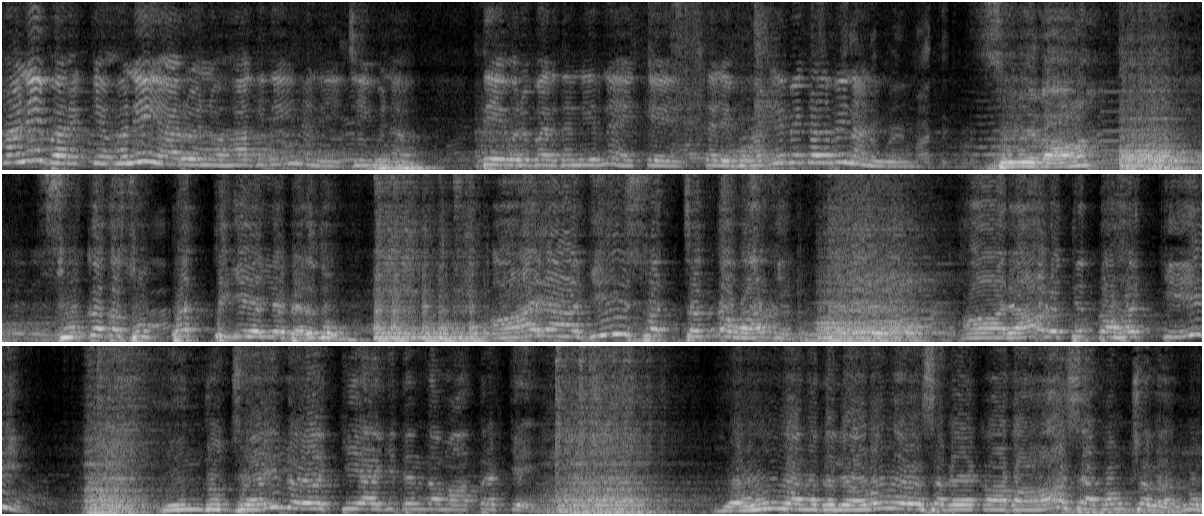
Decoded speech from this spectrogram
ಹಣೆ ಬರಕ್ಕೆ ಹೊಣೆ ಯಾರು ಎನ್ನುವ ಹಾಗಿದೆ ನನ್ನ ಈ ಜೀವನ. ದೇವರು ಬರೆದ ನಿರ್ಣಯಕ್ಕೆ ತಲೆ ಬಾಗಲೇಬೇಕಲ್ವೇ ನಾನು? ಶೀಲ ಸುಖದ ಸುಪ್ಪತ್ತಿಗೆಯಲ್ಲೇ ಬೆಳೆದು ಆಯಾಗಿ ಸ್ವಚ್ಛಂದವಾಗಿ ಹಾರಾಡುತ್ತಿದ್ದ ಹಕ್ಕಿ ಇಂದು ಜೈಲು ಹಕ್ಕಿಯಾಗಿದ್ದ ಮಾತ್ರಕ್ಕೆ ಯೌವನದಲ್ಲಿ ಅನುಭವಿಸಬೇಕಾದ ಆಶಾಕಾಂಕ್ಷಗಳನ್ನು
